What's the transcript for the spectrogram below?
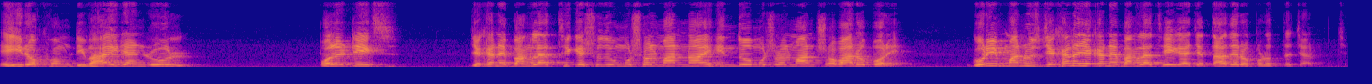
এই রকম ডিভাইড অ্যান্ড রুল পলিটিক্স যেখানে বাংলার থেকে শুধু মুসলমান নয়, হিন্দু, মুসলমান সবার ওপরে গরিব মানুষ যেখানে যেখানে বাংলা থেকে গেছে, তাদের ওপর অত্যাচার হচ্ছে।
